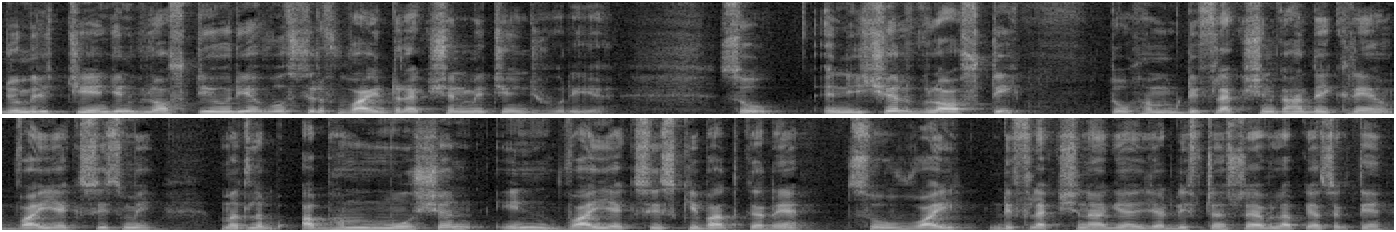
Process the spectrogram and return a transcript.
जो मेरी चेंज इन वेलोसिटी हो रही है, वो सिर्फ़ वाई डायरेक्शन में चेंज हो रही है। सो इनिशियल वेलोसिटी तो हम डिफ्लेक्शन कहाँ देख रहे हैं? वाई एक्सिस में। मतलब अब हम मोशन इन वाई एक्सिस की बात कर रहे हैं। सो वाई डिफ्लेक्शन आ गया या डिस्टेंस ट्रैवल आप कह सकते हैं।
